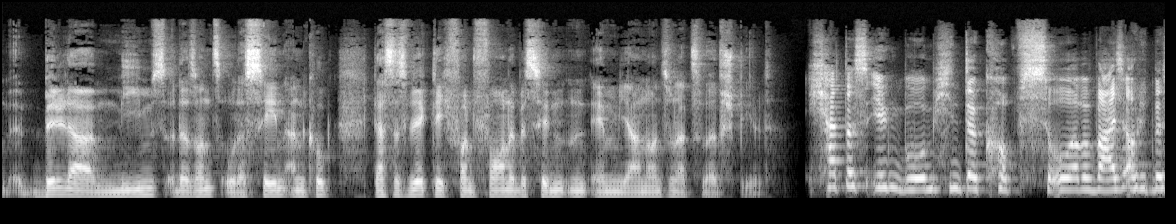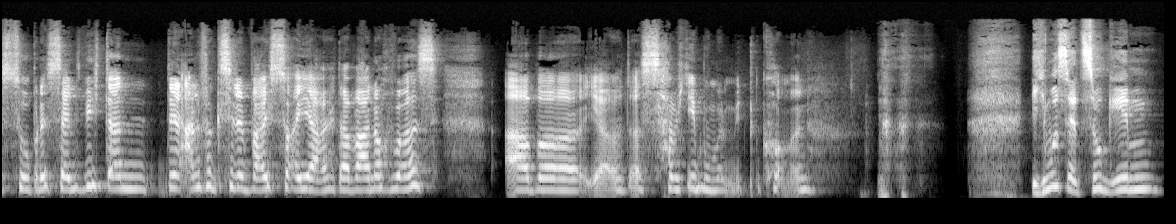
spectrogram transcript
Bilder, Memes oder sonst oder Szenen anguckt, dass es wirklich von vorne bis hinten im Jahr 1912 spielt. Ich hatte das irgendwo im Hinterkopf so, aber war es auch nicht mehr so präsent. Wie ich dann den Anfang gesehen habe, war ich so, ah ja, da war noch was. Aber ja, das habe ich irgendwo mal mitbekommen. ich muss ja zugeben,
